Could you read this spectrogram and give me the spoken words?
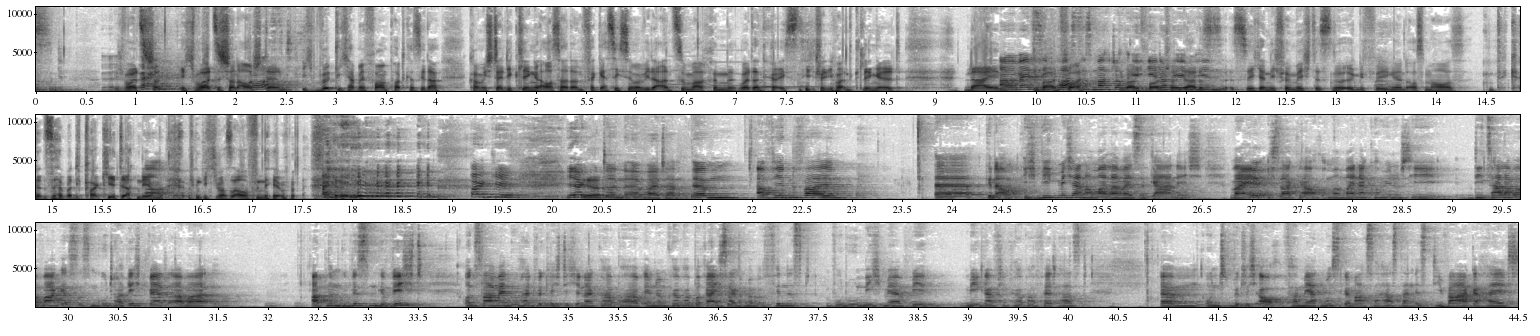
ich wollte es schon, ich wollte es schon ausstellen. Ich wirklich, ich habe mir vor dem Podcast gedacht, komm, ich stelle die Klingel außer, dann vergesse ich es immer wieder anzumachen, weil dann höre ich es nicht, wenn jemand klingelt. Nein, aber wenn es die Post vor, ist, macht doch, die waren vorhin schon da. Das ist, sicher nicht für mich, das ist nur irgendwie für oh. jemand aus dem Haus. Die können selber die Pakete annehmen, ah, okay. wenn ich was aufnehme. okay, ja gut, ja. dann äh, weiter. Ähm, auf jeden Fall, äh, genau, ich wiege mich ja normalerweise gar nicht, weil ich sage ja auch immer meiner Community, die Zahl aber Waage ist, ist ein guter Richtwert, aber ab einem gewissen Gewicht. Und zwar, wenn du halt wirklich dich in, der Körper, in einem Körperbereich, sag ich mal, befindest, wo du nicht mehr mega viel Körperfett hast ähm, und wirklich auch vermehrt Muskelmasse hast, dann ist die Waage halt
